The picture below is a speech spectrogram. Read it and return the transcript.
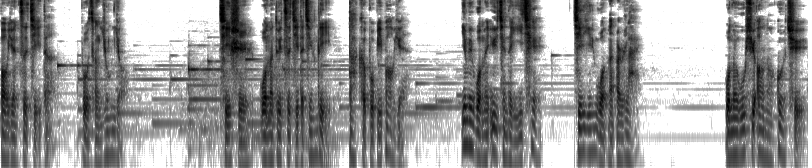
抱怨自己的不曾拥有。其实，我们对自己的经历大可不必抱怨，因为我们遇见的一切，皆因我们而来。我们无需懊恼过去。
